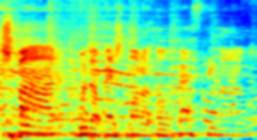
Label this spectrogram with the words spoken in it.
Spár Budapest Maraton Fesztivál.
